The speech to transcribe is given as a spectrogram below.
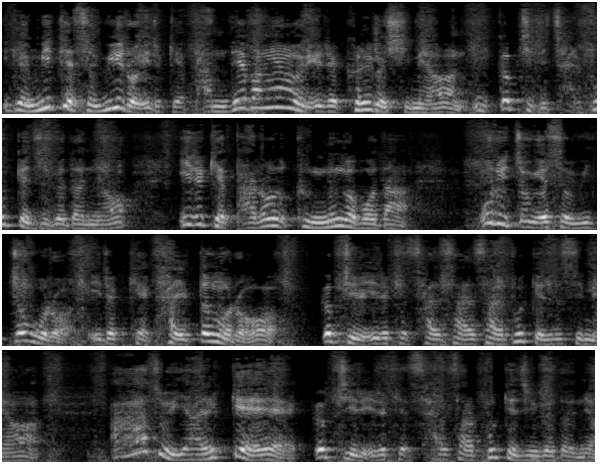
이게 밑에서 위로 이렇게 반대 방향으로 이렇게 긁으시면 이 껍질이 잘 벗겨지거든요. 이렇게 바로 긁는 것보다 뿌리 쪽에서 위쪽으로 이렇게 칼등으로 껍질을 이렇게 살살살 벗겨주시면 아주 얇게 껍질이 이렇게 살살 벗겨지거든요.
